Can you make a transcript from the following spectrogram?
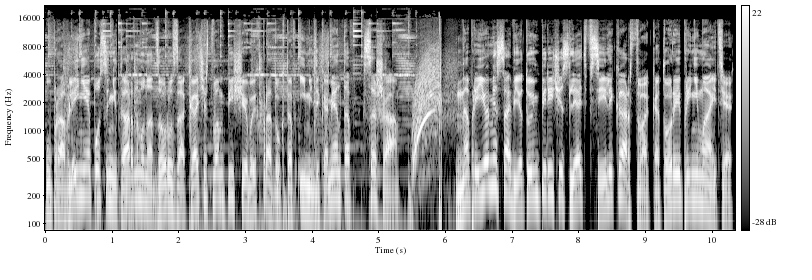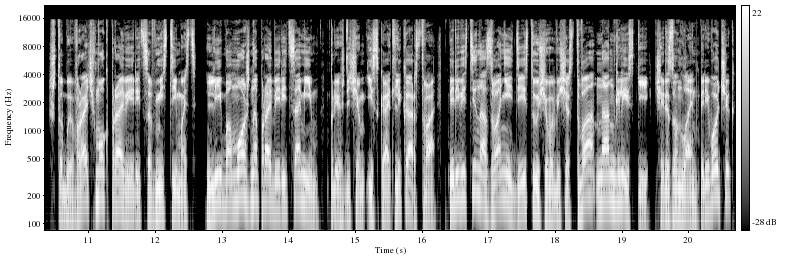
Управление по санитарному надзору за качеством пищевых продуктов и медикаментов США. На приеме советуем перечислять все лекарства, которые принимаете, чтобы врач мог проверить совместимость. Либо можно проверить самим, прежде чем искать лекарства, перевести название действующего вещества на английский через онлайн-переводчик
